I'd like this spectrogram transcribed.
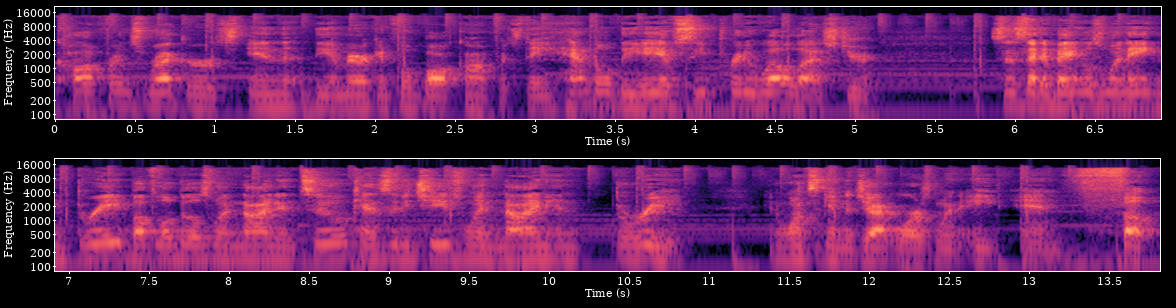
conference records in the American Football Conference. They handled the AFC pretty well last year. Cincinnati Bengals went 8 and 3, Buffalo Bills went 9 and 2, Kansas City Chiefs went 9 and 3. And once again the Jaguars went 8 and 4.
